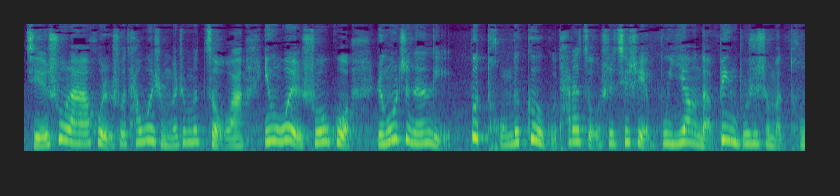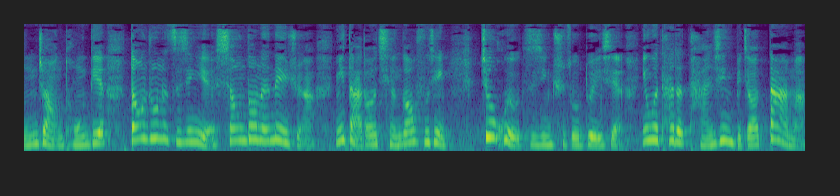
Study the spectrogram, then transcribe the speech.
结束啦？或者说它为什么这么走啊？因为我也说过，人工智能里不同的个股它的走势其实也不一样的，并不是什么同涨同跌，当中的资金也相当的内卷啊。你打到前高附近，就会有资金去做兑现，因为它的弹性比较大嘛，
